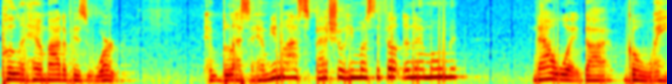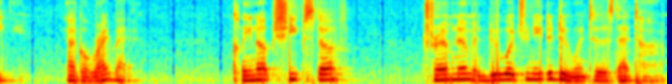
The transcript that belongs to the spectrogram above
pulling him out of his work and blessing him. You know how special he must have felt in that moment? Now what, God? Go wait. Gotta go right back. Clean up sheep stuff, trim them, and do what you need to do until it's that time.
